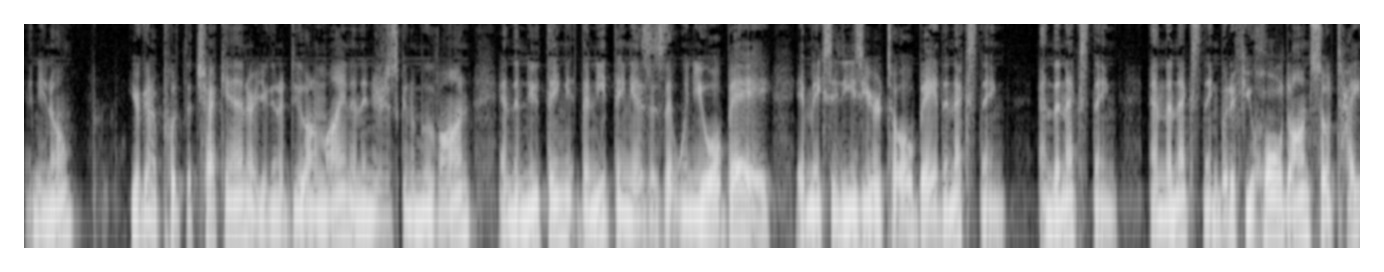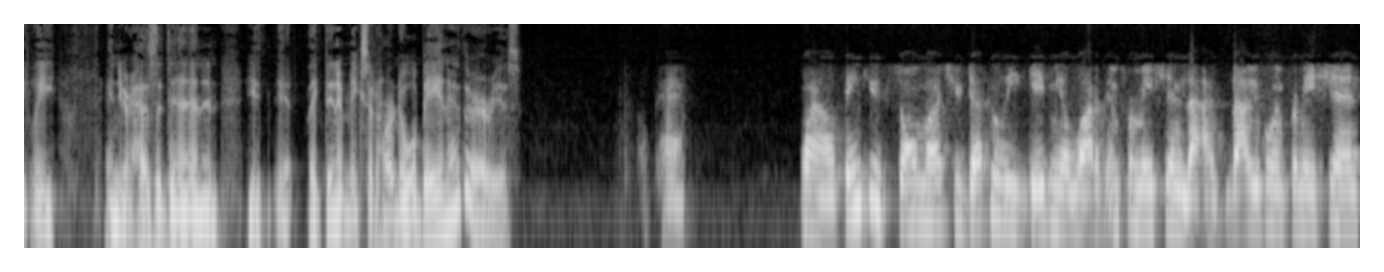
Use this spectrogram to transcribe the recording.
And you know, you're going to put the check in or you're going to do online and then you're just going to move on and the new thing the neat thing is is that when you obey it makes it easier to obey the next thing and the next thing and the next thing but if you hold on so tightly and you're hesitant and you it, like then it makes it hard to obey in other areas okay wow thank you so much you definitely gave me a lot of information that uh, valuable information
